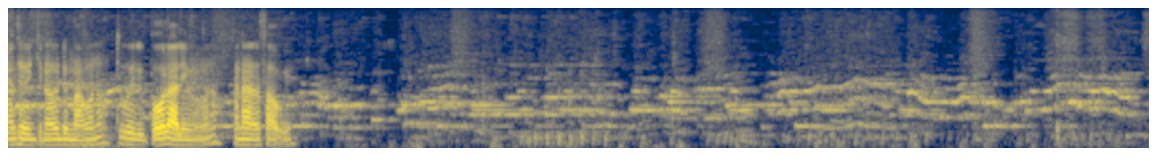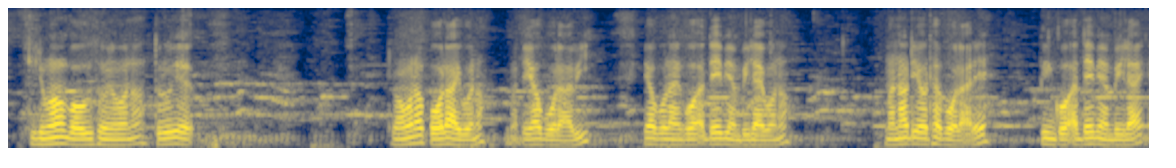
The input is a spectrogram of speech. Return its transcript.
အဲဆိုရင်ကျွန်တော်တို့ဒီမှာပေါ့နော်သူ့ကိုပေါ်လာလိမ့်မယ်ပေါ့နော်ခဏတော့စောက်ပြီဒီလိုမှမပေါ်ဘူးဆိုရင်ပေါ့နော်သူတို့ရဲ့ဒီမှာပေါ့နော်ပေါ်လာပြီပေါ့နော်တယောက်ပေါ်လာပြီတယောက်ပေါ်လာရင်ကိုကအသေးပြန်ပေးလိုက်ပေါ့နော်မနောက်တယောက်ထပ်ပေါ်လာတယ်ပြီးကိုအသေးပြန်ပေးလိုက်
